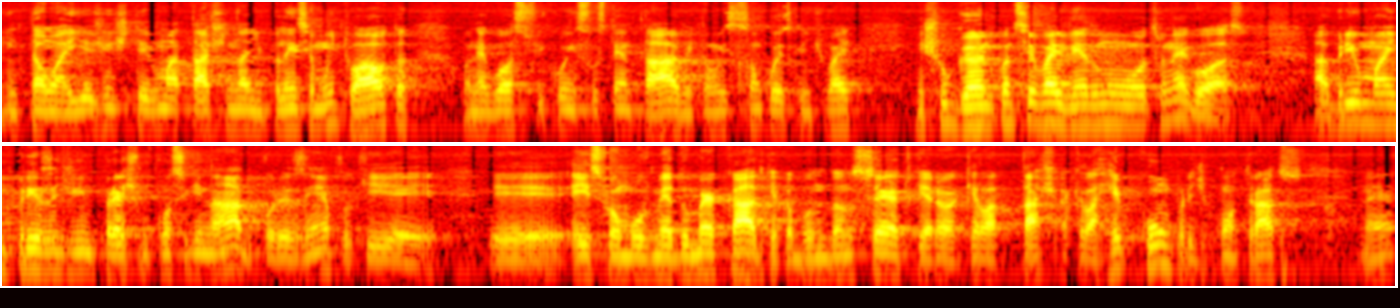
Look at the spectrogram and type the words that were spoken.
Então, aí a gente teve uma taxa de inadimplência muito alta, o negócio ficou insustentável, então, isso são coisas que a gente vai enxugando quando você vai vendo num outro negócio. Abrir uma empresa de empréstimo consignado, por exemplo, que é é, esse foi um movimento do mercado que acabou não dando certo, que era aquela taxa, aquela recompra de contratos, né,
